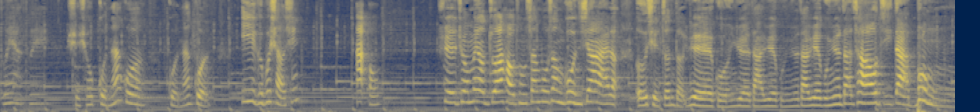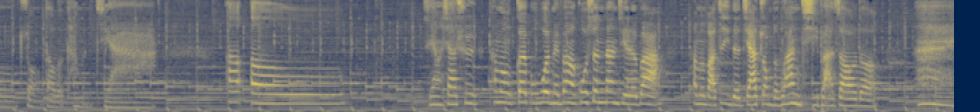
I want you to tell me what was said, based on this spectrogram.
堆呀堆，雪球滚啊滚，滚啊滚，一个不小心，哦，雪球没有抓好，从山坡上滚下来了，而且真的越滚越大，越滚越大，越滚越大，超级大，嘣！撞到了他们家，啊哦！这样下去，他们该不会没办法过圣诞节了吧？他们把自己的家撞得乱七八糟的，唉，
